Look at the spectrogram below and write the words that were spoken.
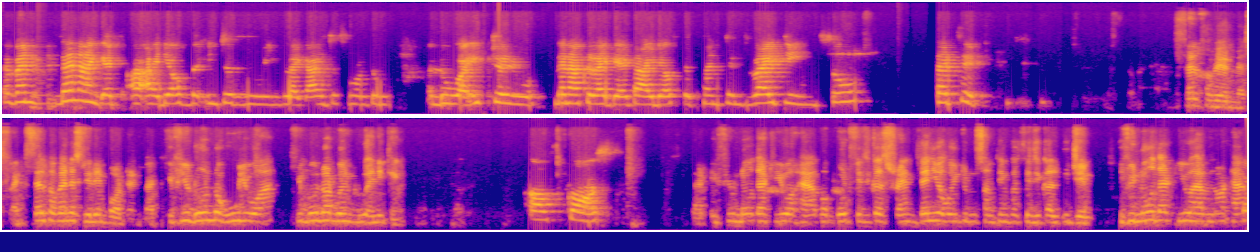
When then I get an idea of the interviewing, like I just want to do an interview. Then after I get idea of the content writing. So that's it. Self-awareness, like self-awareness, really important. Like if you don't know who you are, you're not going to do anything. Of course. That if you know that you have a good physical strength, then you're going to do something for physical gym if you know that you have not have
